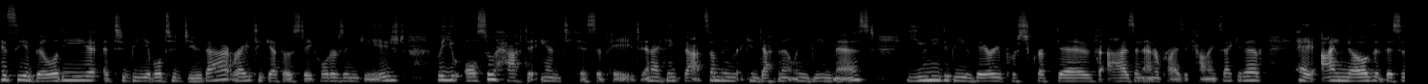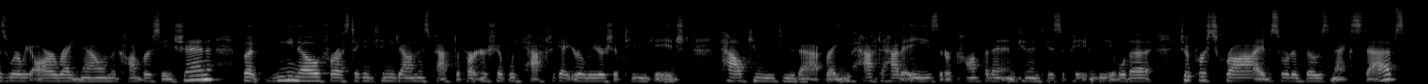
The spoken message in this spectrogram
it's the ability uh, to be able to do that, right? To get those stakeholders engaged, but you also have to anticipate. And I think that's something that can definitely be missed. You need to be very prescriptive as an enterprise account executive. Hey, I know that this is where we are right now in the conversation, but we know for us to continue down this path to partnership, we have to get your leadership team engaged. How can we do that, right? You have to have AEs that are confident and can anticipate and be able to, to prescribe sort of those next steps.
